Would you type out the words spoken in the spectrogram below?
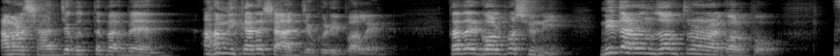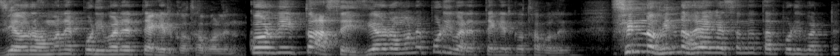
আমার সাহায্য করতে পারবেন? আমি কারে সাহায্য করি, বলেন? তাদের গল্প শুনি। নিদারুণ যন্ত্রণার গল্প। জিয়াউর রহমানের পরিবারের ত্যাগের কথা বলেন। কর্মী তো আছেই, জিয়াউর রহমানের পরিবারের ত্যাগের কথা বলেন। ছিন্ন ভিন্ন হয়ে গেছে না তার পরিবারটা?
